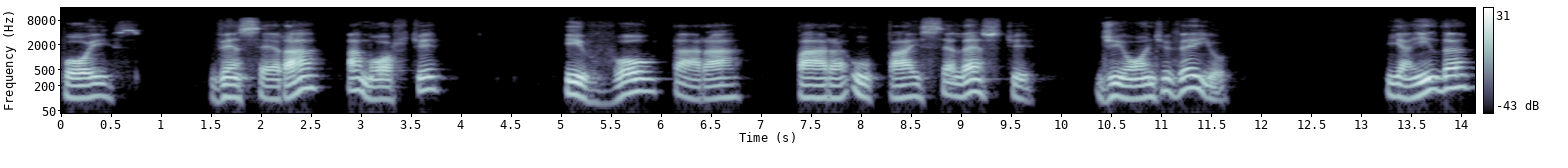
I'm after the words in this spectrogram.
pois vencerá a morte e voltará para o Pai Celeste, de onde veio. E ainda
